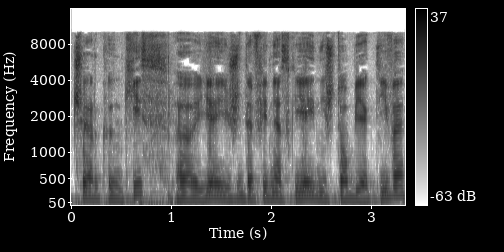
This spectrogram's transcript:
cerc închis. Uh, ei își definesc ei niște obiective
